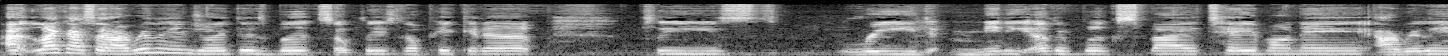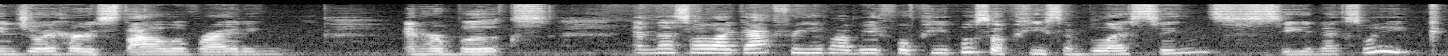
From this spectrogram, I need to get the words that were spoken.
I, like I said, I really enjoyed this book, so please go pick it up. Please read many other books by Tay Mo'Nae. I really enjoy her style of writing and her books. And that's all I got for you, my beautiful people. So peace and blessings. See you next week.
